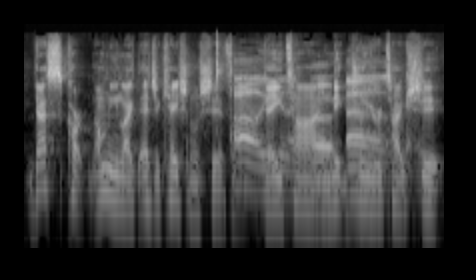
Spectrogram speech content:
that's. Car- I mean, like the educational shit, like Oh, you mean like- daytime Uh, Nick oh, Jr. type okay. shit.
